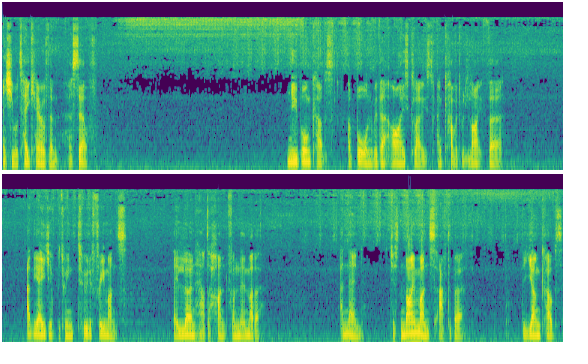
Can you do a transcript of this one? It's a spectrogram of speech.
and she will take care of them herself. Newborn cubs are born with their eyes closed and covered with light fur at the age of between two to three months, they learn how to hunt from their mother. And then, just nine months after birth, the young cubs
